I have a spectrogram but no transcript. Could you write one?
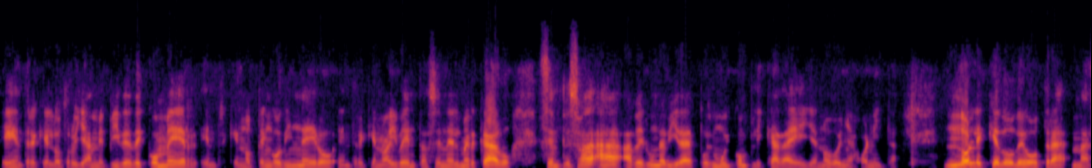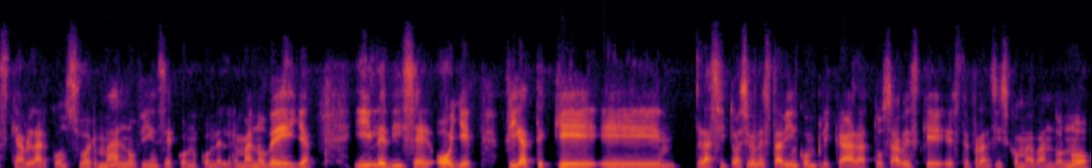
entre que el otro ya me pide de comer, entre que no tengo dinero, entre que no hay ventas en el mercado, se empezó a, a ver una vida pues muy complicada a ella, ¿no, doña Juanita? No le quedó de otra más que hablar con su hermano, fíjense, con, con el hermano de ella, y le dice, oye, fíjate que... Eh, la situación está bien complicada. Tú sabes que este Francisco me abandonó,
